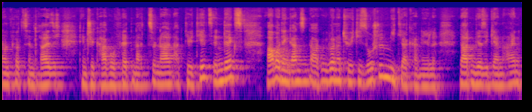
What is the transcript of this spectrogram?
und 1430 den Chicago Fed Nationalen Aktivitätsindex, aber den ganzen Tag über natürlich die Social Media Kanäle. Laden wir Sie gerne ein.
